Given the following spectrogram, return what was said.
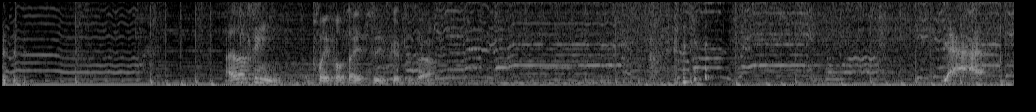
I love seeing playful sides to these groups as well. yes!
